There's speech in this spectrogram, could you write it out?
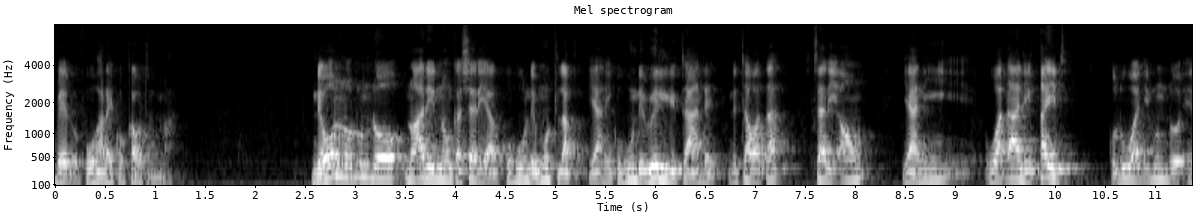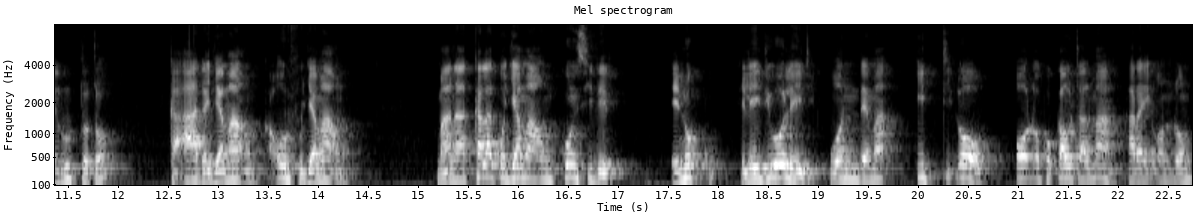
ɓeɗo fuu haray ko kawtal ma. Nde wonno ɗum ɗo no ari noon ka sharia ko hunde mutlak yani ko hunde wellitande nde tawata sharia on yani waɗali qayd ko ɗum waɗi ɗum ɗo en ruttoto ka aada jama on ka urfu jama on. Mana kala ko jama on considéri e nokku e leydi o leydi wondema itti ɗo oɗo ko kawtal ma haray on ɗon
